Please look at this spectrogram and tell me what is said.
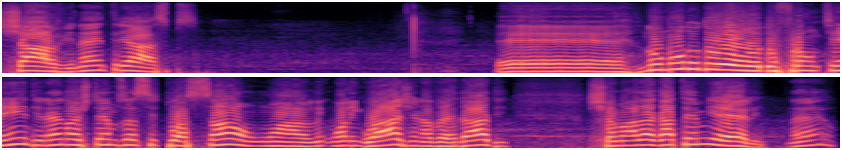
chave, né? Entre aspas. É, no mundo do, do front-end, né, nós temos a situação, uma, uma linguagem, na verdade, chamada HTML. Né?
